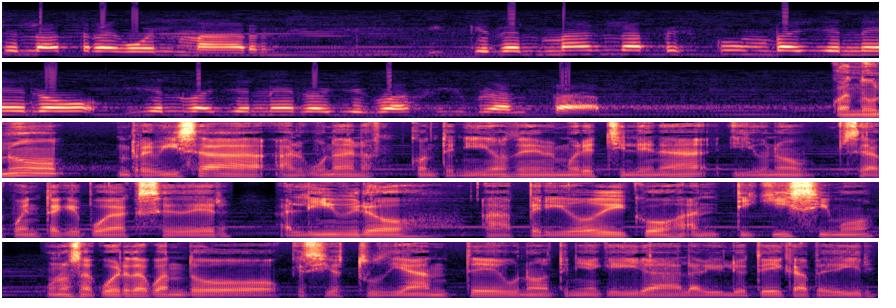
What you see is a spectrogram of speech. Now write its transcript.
se la tragó el mar y que del mar la pescó un ballenero y el ballenero llegó a Gibraltar. Cuando uno revisa algunos de los contenidos de memoria chilena y uno se da cuenta que puede acceder a libros, a periódicos antiquísimos, uno se acuerda cuando, que si yo estudiante, uno tenía que ir a la biblioteca a pedir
